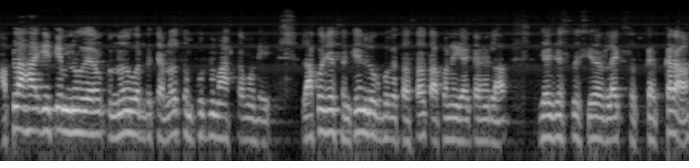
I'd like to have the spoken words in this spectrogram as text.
आपला हा ए टी एम न नवर्ध चॅनल संपूर्ण महाराष्ट्रामध्ये लाखोच्या संख्येने लोक बघत असतात. आपण या चॅनलला जास्तीत जास्त शेअर लाईक सबस्क्राईब करा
